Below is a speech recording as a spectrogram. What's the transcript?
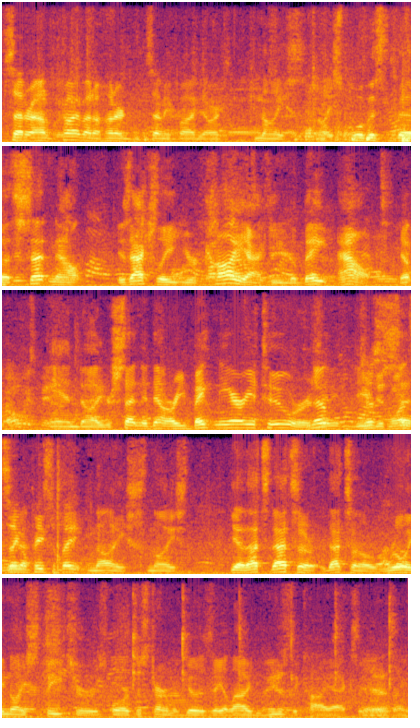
Set her out probably about 175 yards. Nice, nice. Well, this the setting out is actually you're kayaking the bait out. Yep. And uh, you're setting it down. Are you baiting the area too, or is Nope. it, you just, setting one single piece of bait. Nice, nice. Yeah, that's that's a that's a really nice feature as far as this tournament goes. They allow you to use the kayaks and Yeah. everything.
